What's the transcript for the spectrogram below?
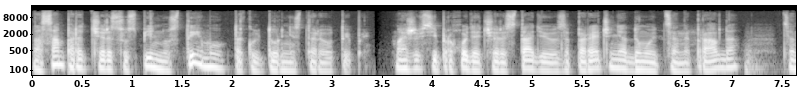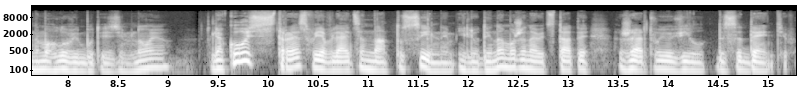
насамперед через суспільну стигму та культурні стереотипи. Майже всі проходять через стадію заперечення, думають, це неправда, це не могло відбутися зі мною. Для когось стрес виявляється надто сильним, і людина може навіть стати жертвою ВІЛ-дисидентів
